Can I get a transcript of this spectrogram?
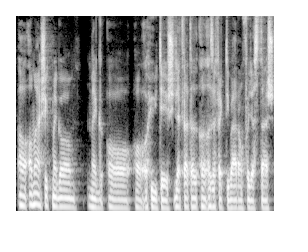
A, a másik meg a, meg a, a, a hűtés, illetve hát az effektív áramfogyasztás.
